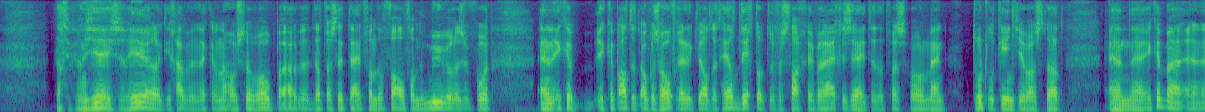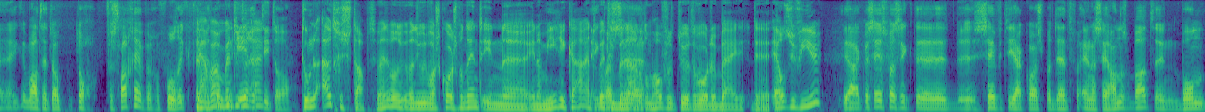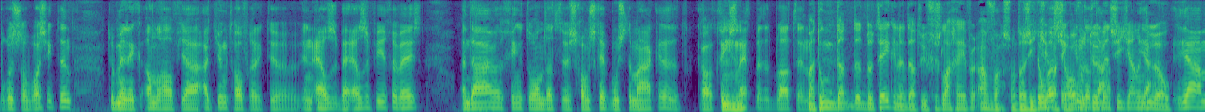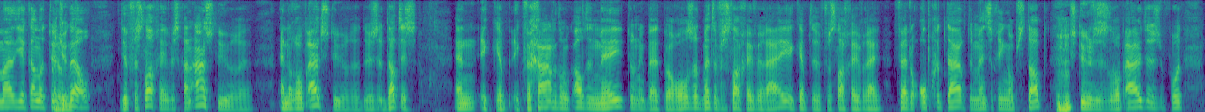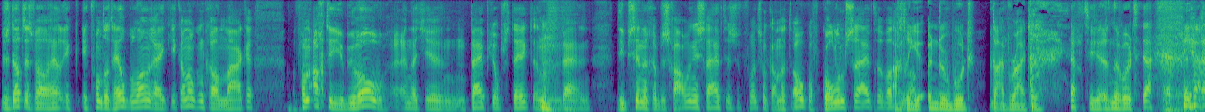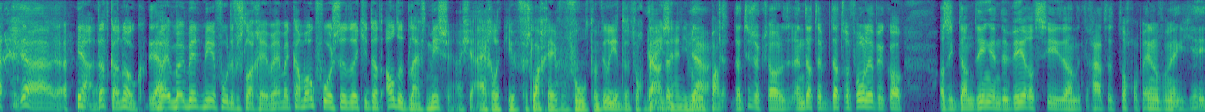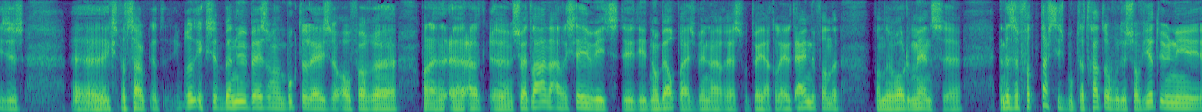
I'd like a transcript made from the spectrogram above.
dacht ik van, jezus, heerlijk, die gaan we lekker naar Oost-Europa. Dat was de tijd van de val van de muur enzovoort. En ik heb, ik heb altijd ook als hoofdredacteur... altijd heel dicht op de verslaggeverij gezeten. Dat was gewoon mijn troetelkindje was dat... En uh, ik, heb me, uh, ik heb me altijd ook toch verslaggever gevoeld. Ik vind ja, waarom het ook bent een u eretitel. toen uitgestapt? Hè? Want u was correspondent in, uh, in Amerika. En toen Ik werd u benaderd eh, om hoofdredacteur te worden bij de Elsevier. Ja, ik was, eerst was ik de, de 17 jaar correspondent voor NRC Handelsblad... in Bonn, Brussel, Washington. Toen ben ik anderhalf jaar adjunct hoofdredacteur in Els, bij Elsevier geweest. En daar ging het erom dat we schoon schip moesten maken. Dat ging Mhm. slecht met het blad. En Maar toen, dat, dat betekende dat u verslaggever af was. Want dan zit Toen je, als je hoofdredacteur bent, zit je aan een ja, bureau. Ja, maar je kan natuurlijk Adjunct. wel je verslaggevers gaan aansturen. En erop uitsturen. Dus dat is... En ik, heb, ik vergaderde er ook altijd mee toen ik bij het Parool zat met de verslaggeverij. Ik heb de verslaggeverij verder opgetuigd. De mensen gingen op stap, Mhm. stuurden ze erop uit enzovoort. Dus dat is wel heel... Ik, ik vond dat heel belangrijk. Je kan ook een krant maken van achter je bureau. En dat je een pijpje opsteekt en een diepzinnige beschouwingen schrijft enzovoort. Zo kan het ook. Of columns schrijft. Of wat Achter je. Underwood typewriter. Achter je Underwood, ja. Ja. ja, ja. Ja, dat kan ook. Ja. Maar, maar je bent meer voor de verslaggeverij. Maar ik kan me ook voorstellen dat je dat altijd blijft missen. Als je eigenlijk je verslaggever voelt. Dan wil je er toch bij dat- zijn. Je wil op pad. Dat is ook zo. En dat, dat gevoel heb ik ook. Als ik dan dingen in de wereld zie, dan gaat het toch op een of andere manier... Jezus, eh, ik, wat zou ik, het, ik, ben nu bezig met een boek te lezen over eh, van, eh, Svetlana Alexievich... Die, die Nobelprijswinnares van twee jaar geleden. Het einde van de, van de Rode Mens. en dat is een fantastisch boek. Dat gaat over de Sovjet-Unie,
